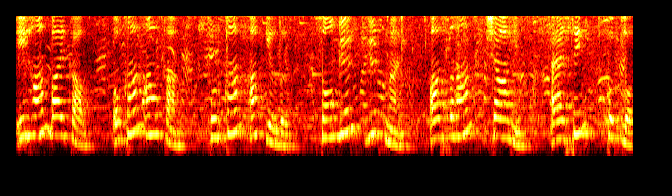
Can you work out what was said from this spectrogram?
İlhan Baykal, Okan Alkan, Furkan Akyıldız, Songül Yürtmen, Aslıhan Şahin, Ersin Kutlu.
